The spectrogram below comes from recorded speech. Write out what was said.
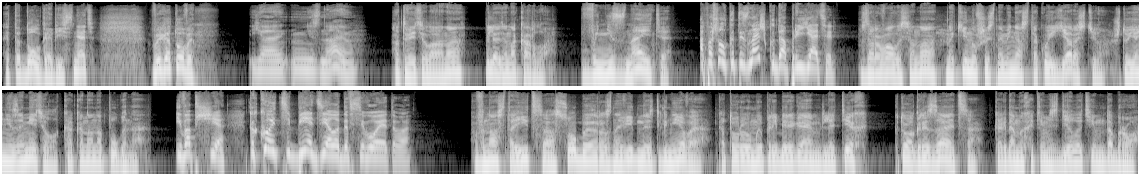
Это долго объяснять. Вы готовы? Я не знаю. Ответила она, глядя на Карлу. Вы не знаете? А пошел-ка ты знаешь куда, приятель? Взорвалась она, накинувшись на меня с такой яростью, что я не заметил, как она напугана. И вообще, какое тебе дело до всего этого? В нас таится особая разновидность гнева, которую мы приберегаем для тех, кто огрызается, когда мы хотим сделать им добро.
